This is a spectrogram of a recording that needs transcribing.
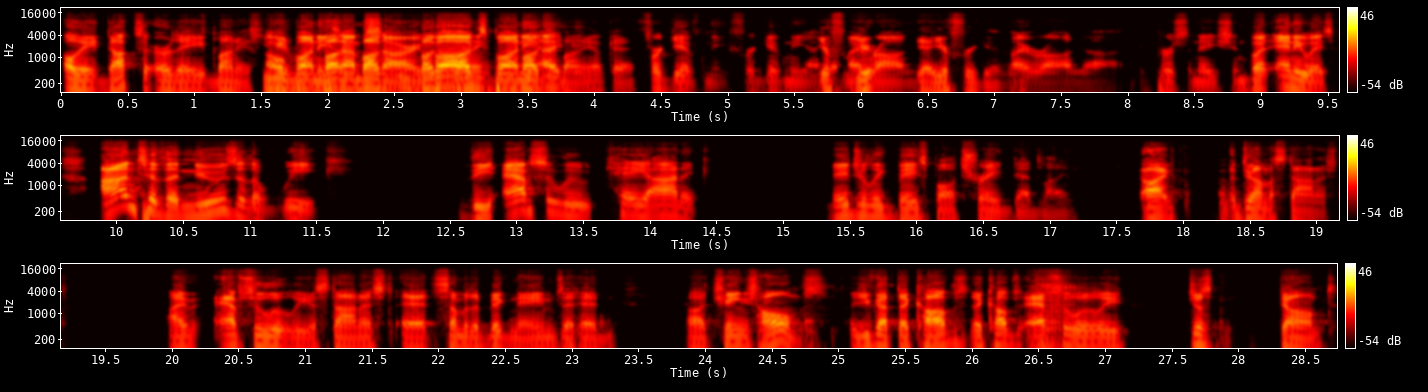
Oh, they ate ducks or they ate bunnies? You Oh, mean bunnies, bug- I'm bug- sorry. Bugs Bugs Bunny. Bugs I- bunny. Okay. Forgive me, forgive me. I You're got my you're- wrong, Yeah, you're forgiven. my wrong uh, impersonation. But anyways, on to the news of the week: the absolute chaotic Major League Baseball trade deadline. I, dude, I'm astonished. I'm absolutely astonished at some of the big names that had uh, changed homes. You got the Cubs. The Cubs absolutely just dumped.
